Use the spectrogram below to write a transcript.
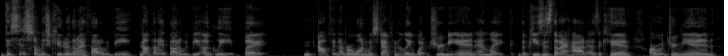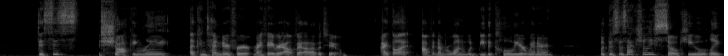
this is so much cuter than I thought it would be. Not that I thought it would be ugly, but outfit number one was definitely what drew me in. And like the pieces that I had as a kid are what drew me in. This is shockingly a contender for my favorite outfit out of the two. I thought outfit number one would be the clear winner but this is actually so cute. Like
